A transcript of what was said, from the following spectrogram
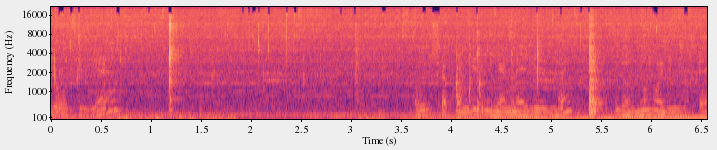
നമുക്ക് തീ ഒരു സെക്കൻഡ് ഈ എണ്ണയിൽ നിന്ന് ഇതൊന്ന് മൊരിഞ്ഞിട്ട്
